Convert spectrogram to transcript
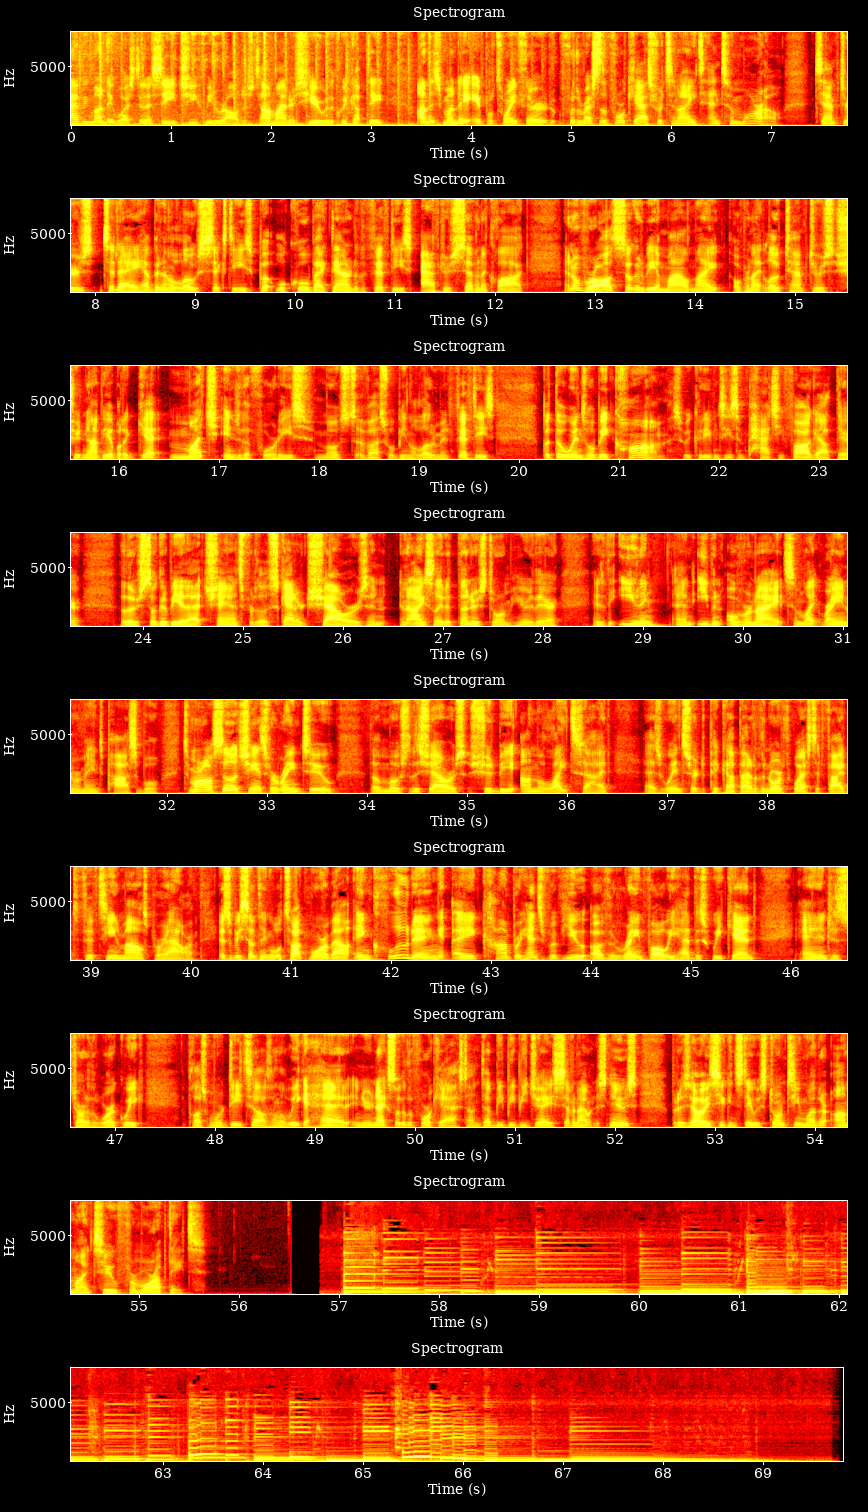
Happy Monday, West Tennessee. Chief Meteorologist Tom Meiners here with a quick update on this Monday, April 23rd, for the rest of the forecast for tonight and tomorrow. Temperatures today have been in the low 60s, but will cool back down to the 50s after 7 o'clock. And overall, it's still going to be a mild night. Overnight low temperatures should not be able to get much into the 40s. Most of us will be in the low to mid 50s but the winds will be calm. So we could even see some patchy fog out there, though there's still going to be that chance for those scattered showers and an isolated thunderstorm here or there into the evening and even overnight. Some light rain remains possible. Tomorrow, still a chance for rain too, though most of the showers should be on the light side as winds start to pick up out of the northwest at 5 to 15 miles per hour. This will be something we'll talk more about, including a comprehensive review of the rainfall we had this weekend and into the start of the work week plus more details on the week ahead in your next look at the forecast on WBBJ 7 Eyewitness News. But as always, you can stay with Storm Team Weather online too for more updates.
